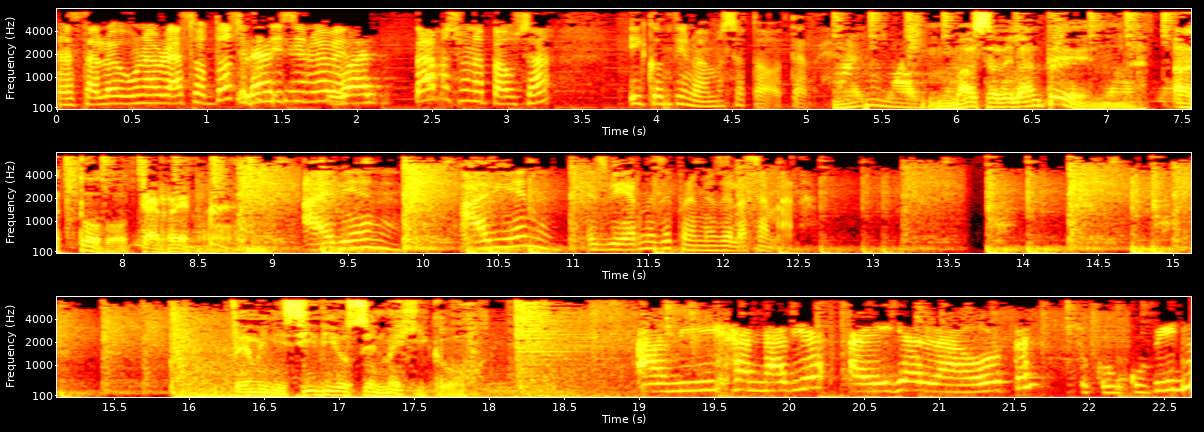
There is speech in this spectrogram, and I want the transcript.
Hasta luego, un abrazo. 12.19. Vamos a una pausa y continuamos a todo terreno. Más adelante, a todo terreno. Ahí vienen, ahí vienen. Es viernes de premios de la semana. Feminicidios en México. A mi hija Nadia, a ella la ahorcan, su concubino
